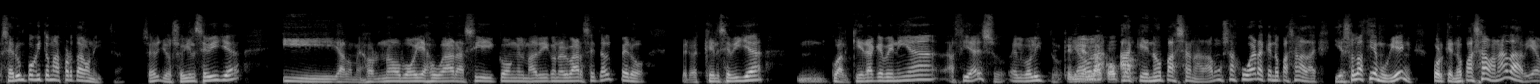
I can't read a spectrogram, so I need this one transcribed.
ser un poquito más protagonista. yo soy el Sevilla y a lo mejor no voy a jugar así con el Madrid con el Barça y tal, pero, pero es que el Sevilla Mm, cualquiera que venía hacía eso, el golito. y ahora a que no pasa nada. Vamos a jugar a que no pasa nada. Y eso lo hacía muy bien, porque no pasaba nada. Había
